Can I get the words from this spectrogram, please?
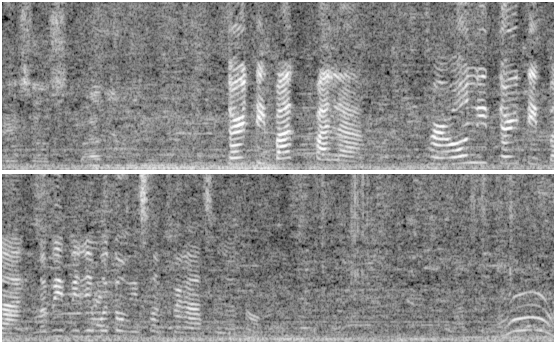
Pesos, baht. 30 baht pala. For only 30 baht, mabibili mo tong isang peraso na to. Mm.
